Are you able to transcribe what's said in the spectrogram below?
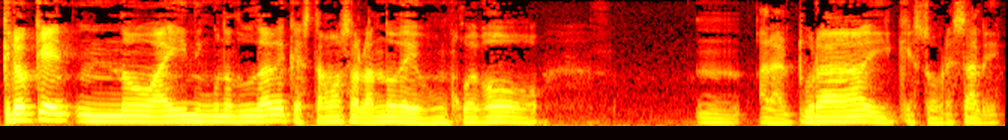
creo que no hay ninguna duda de que estamos hablando de un juego mm, a la altura y que sobresale.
